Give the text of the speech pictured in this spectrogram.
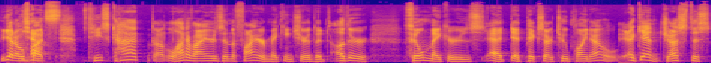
You know, yes. but he's got a lot of irons in the fire, making sure that other filmmakers at, at Pixar 2.0. Again, just this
